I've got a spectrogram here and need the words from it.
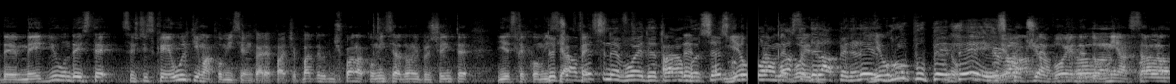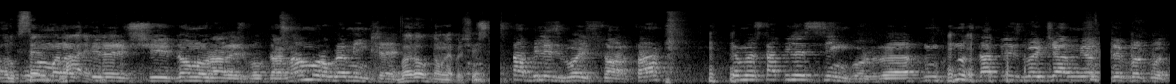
de Mediu, unde este, să știți că e ultima comisie în care face. Partea principală a Comisia domnului președinte este Comisia Deci aveți FED. nevoie de Traian Am de- Băsescu, eu am dumneavoastră nevoie de la PNL, în grupul PP nu, în Eu am special. nevoie de domnia sa la Bruxelles Domnul mare. Mănăstire și domnul Rareș Bogdan, am o rugăminte. Vă rog, domnule președinte. Stabiliți voi soarta, că mi-o stabilesc singur. Uh, Nu stabiliți voi ce am eu de făcut.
